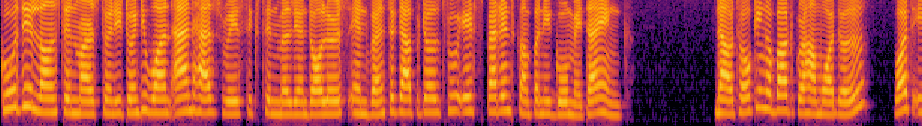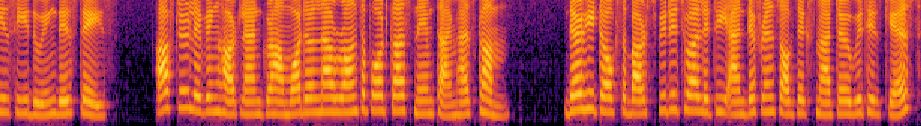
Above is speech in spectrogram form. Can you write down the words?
Koji launched in March 2021 and has raised $16 million in venture capital through its parent company Go Meta Inc. Now, talking about Graham Wardle, what is he doing these days? After leaving Heartland, Graham Wardle now runs a podcast named Time Has Come. There he talks about spirituality and different subjects matter with his guest.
